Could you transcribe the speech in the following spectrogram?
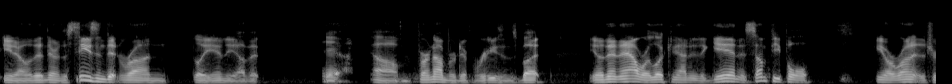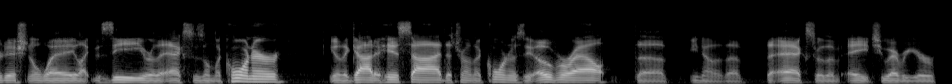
you know, then during the season didn't run really any of it. Yeah. Um, for a number of different reasons, but you know, then now we're looking at it again, and some people, you know, run it the traditional way, like the Z or the X is on the corner. You know, the guy to his side that's running the corner is the over out. The you know the the X or the H, whoever you're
